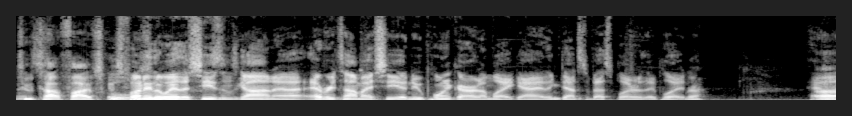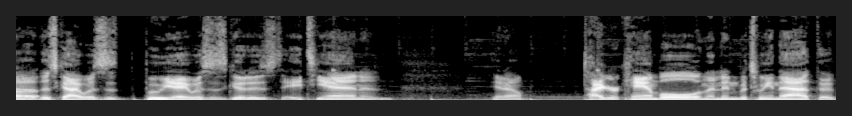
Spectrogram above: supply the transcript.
two top five schools. It's funny the way the season's gone. Uh, every time I see a new point guard, I'm like, I think that's the best player they played. Yeah. And, uh, this guy was Bouyea was as good as Etienne, and you know Tiger Campbell, and then in between that, the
